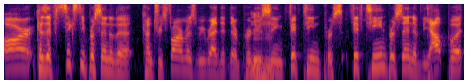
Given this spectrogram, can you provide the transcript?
are because if sixty percent of the country's farmers, we read that they're producing fifteen percent fifteen percent of the output,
